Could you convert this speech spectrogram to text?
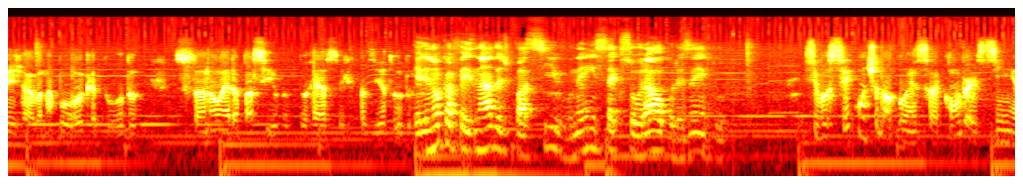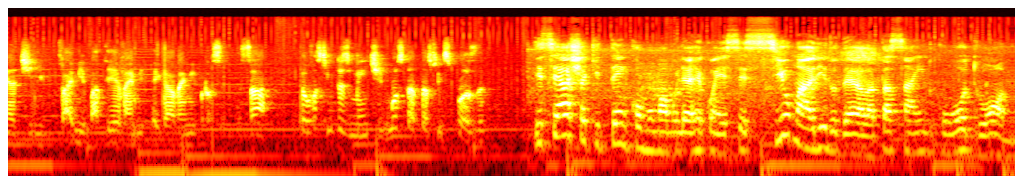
Beijava na boca, tudo. Só não era passivo. Do resto ele fazia tudo. Ele nunca fez nada de passivo, nem sexo oral, por exemplo? Se você continuar com essa conversinha de vai me bater, vai me pegar, vai me processar, eu vou simplesmente mostrar pra sua esposa. E você acha que tem como uma mulher reconhecer se o marido dela tá saindo com outro homem?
